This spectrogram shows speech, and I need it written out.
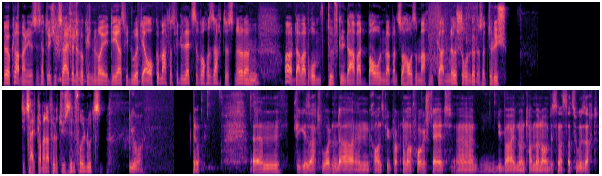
Ja, klar, meine, das ist natürlich die Zeit, wenn du wirklich eine neue Idee hast, wie du das ja auch gemacht hast, wie du letzte Woche sagtest, ne, dann, Mhm. ah, da was rumtüfteln, da was bauen, was man zu Hause machen kann, ne, schon, das ist natürlich, die Zeit kann man dafür natürlich sinnvoll nutzen. Ja. Ähm, wie gesagt, wurden da im Groundspeak-Blog nochmal vorgestellt, äh, die beiden, und haben da noch ein bisschen was dazu gesagt.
